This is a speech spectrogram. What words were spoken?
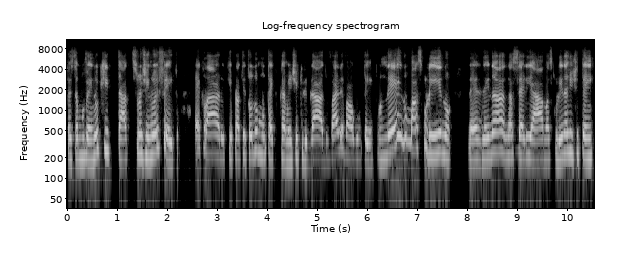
Já estamos vendo que está surgindo o efeito. É claro que para ter todo mundo tecnicamente equilibrado, vai levar algum tempo. Nem no masculino, né, nem na, na Série A masculina, a gente tem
